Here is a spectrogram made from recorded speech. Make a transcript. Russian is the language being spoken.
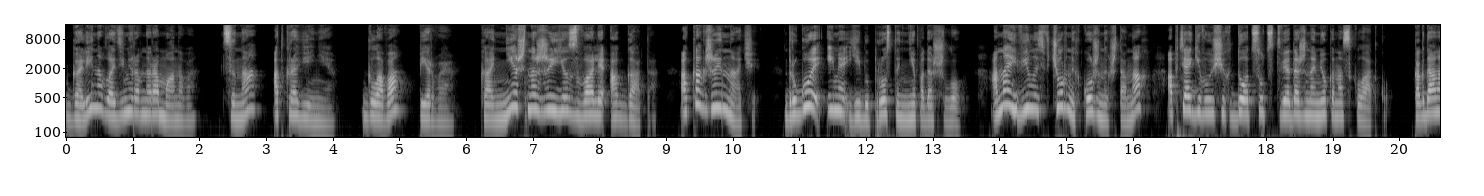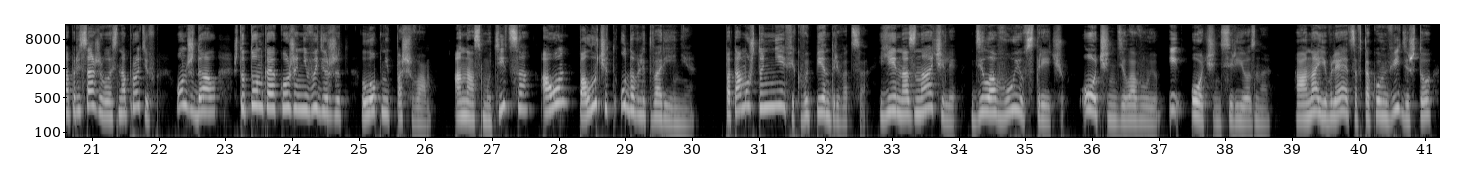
Галина Владимировна Романова. Цена откровения. Глава первая. Конечно же, ее звали Агата. А как же иначе? Другое имя ей бы просто не подошло. Она явилась в черных кожаных штанах, обтягивающих до отсутствия даже намека на складку. Когда она присаживалась напротив, он ждал, что тонкая кожа не выдержит, лопнет по швам. Она смутится, а он получит удовлетворение. Потому что нефиг выпендриваться. Ей назначили деловую встречу. Очень деловую и очень серьезную. А она является в таком виде, что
